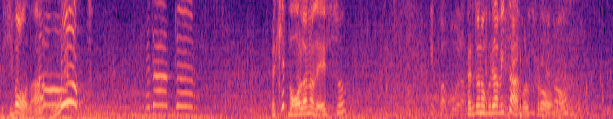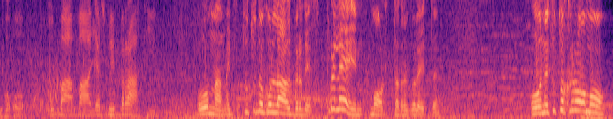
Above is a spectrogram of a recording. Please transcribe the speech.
Si vola? No! What? Ed Hunter! Perché volano adesso? E qua vola. Perdono gravità col cromo? Oh oh, oh mamma, li ha smembrati. Oh mamma, è tutto con l'albero adesso. Pure lei è morta, tra virgolette. Oh, non è tutto cromo.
